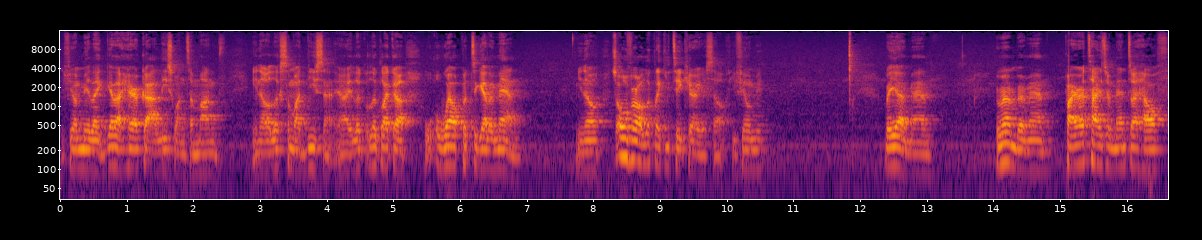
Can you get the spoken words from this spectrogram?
You feel me? Like get a haircut at least once a month. You know, look somewhat decent. You know, you look look like a well put together man. You know, so overall look like you take care of yourself. You feel me? But yeah, man. Remember, man. Prioritize your mental health.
